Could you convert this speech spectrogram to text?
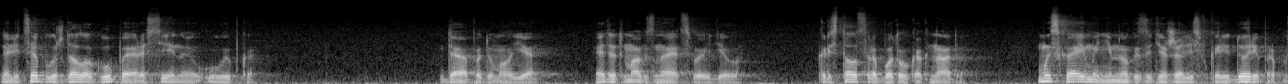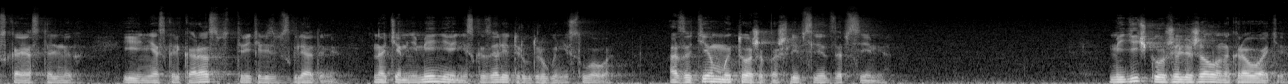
на лице блуждала глупая рассеянная улыбка. «Да», — подумал я, — «этот маг знает свое дело». Кристалл сработал как надо. Мы с Хаймой немного задержались в коридоре, пропуская остальных, и несколько раз встретились взглядами, но тем не менее не сказали друг другу ни слова. А затем мы тоже пошли вслед за всеми. Медичка уже лежала на кровати.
